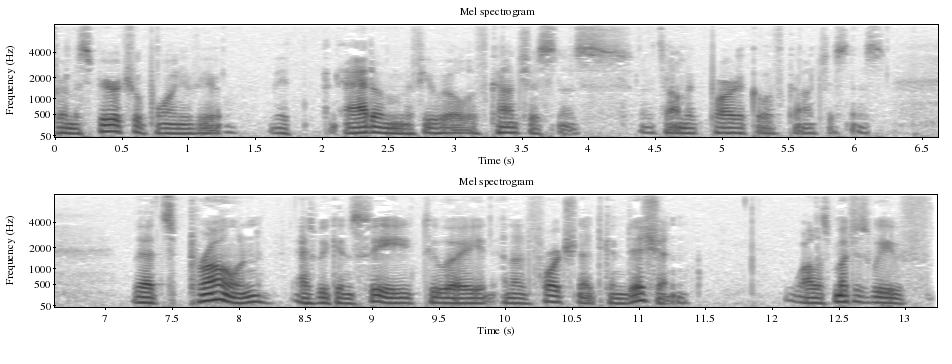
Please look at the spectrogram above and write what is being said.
from a spiritual point of view, it, an atom, if you will, of consciousness, an atomic particle of consciousness, that's prone, as we can see, to a, an unfortunate condition. While as much as we've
